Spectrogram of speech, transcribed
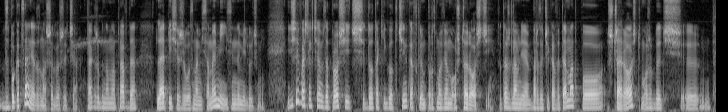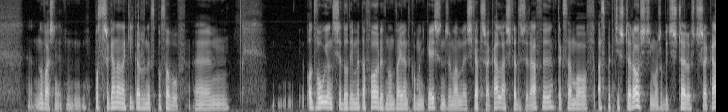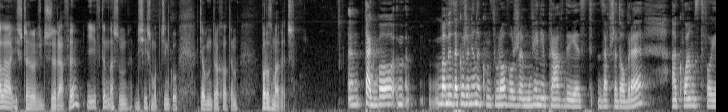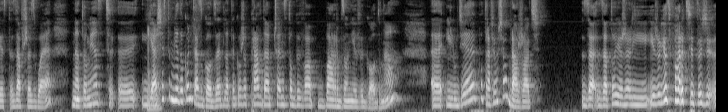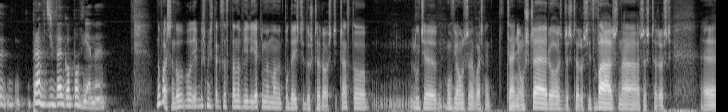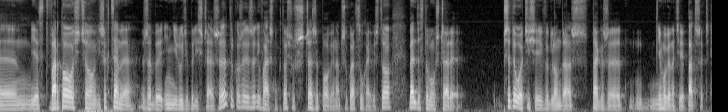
wzbogacenia do naszego życia, tak, żeby nam naprawdę lepiej się żyło z nami samymi i z innymi ludźmi. I dzisiaj właśnie chciałem zaprosić do takiego odcinka, w którym porozmawiamy o szczerości. To też dla mnie bardzo ciekawy temat, bo szczerość może być, no właśnie, postrzegana na kilka różnych sposobów odwołując się do tej metafory w Nonviolent Communication, że mamy świat szakala, świat żyrafy, tak samo w aspekcie szczerości może być szczerość szakala i szczerość żyrafy. I w tym naszym dzisiejszym odcinku chciałbym trochę o tym porozmawiać. Tak, bo mamy zakorzenione kulturowo, że mówienie prawdy jest zawsze dobre, a kłamstwo jest zawsze złe. Natomiast y, mhm. ja się z tym nie do końca zgodzę, dlatego że prawda często bywa bardzo niewygodna y, i ludzie potrafią się obrażać. Za, za to, jeżeli, jeżeli otwarcie coś y, prawdziwego powiemy. No właśnie, no bo jakbyśmy się tak zastanowili, jakie my mamy podejście do szczerości. Często ludzie mówią, że właśnie cenią szczerość, że szczerość jest ważna, że szczerość jest wartością i że chcemy, żeby inni ludzie byli szczerzy, tylko że jeżeli właśnie ktoś już szczerze powie, na przykład, słuchaj, wiesz co, będę z tobą szczery, przytyło ci się i wyglądasz tak, że nie mogę na ciebie patrzeć,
